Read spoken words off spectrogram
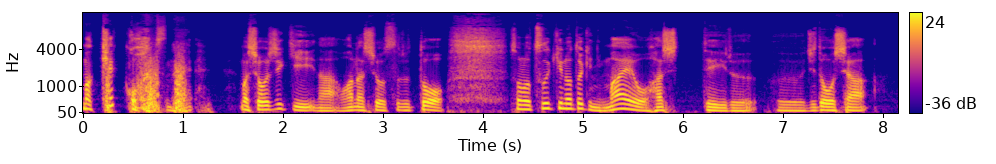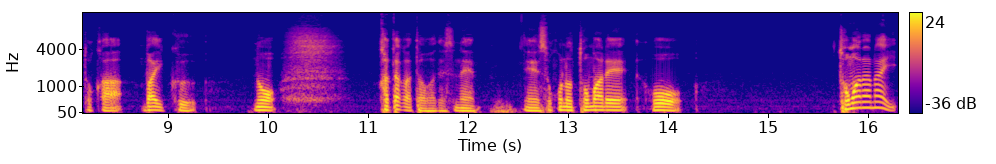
まあ結構ですね、まあ正直なお話をすると、その通勤の時に前を走っている自動車とかバイクの方々はですね、えーそこの止まれを止まらない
